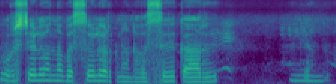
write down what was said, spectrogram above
ടൂറിസ്റ്റുകൾ വന്ന ബസ്സുകൾ കിടക്കുന്നുണ്ടോ? ബസ് കാറ് എല്ലാം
